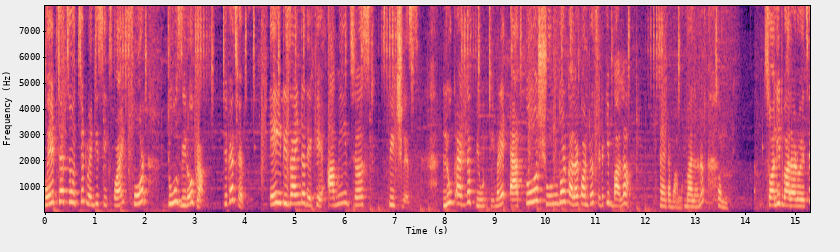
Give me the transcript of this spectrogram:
ওয়েট যাচ্ছে হচ্ছে twenty six point four two zero gram ঠিক আছে? এই ডিজাইনটা দেখে আমি just speechless look at the beauty মানে এত সুন্দর কালার কন্ট্রাস্ট এটা কি বালা? হ্যাঁ এটা বালা। বালা না? সলিড সলিড বালা রয়েছে।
